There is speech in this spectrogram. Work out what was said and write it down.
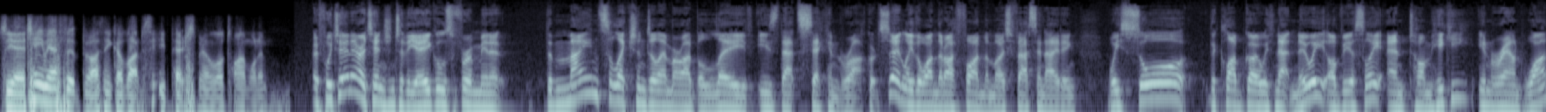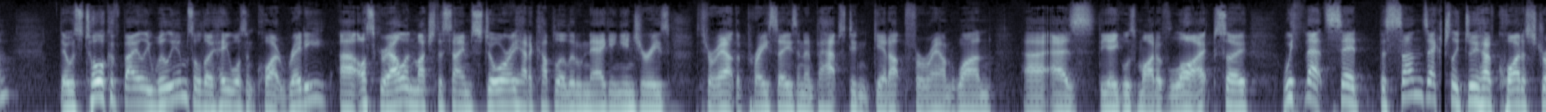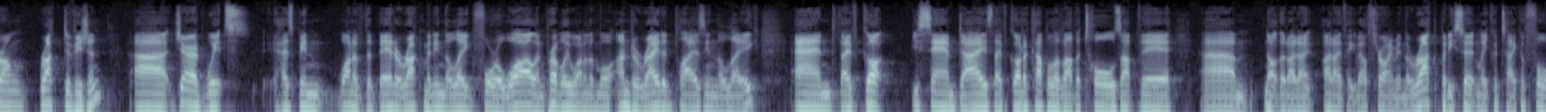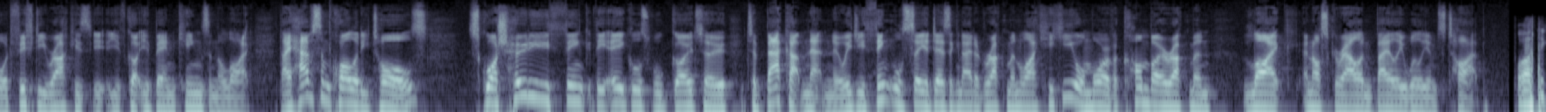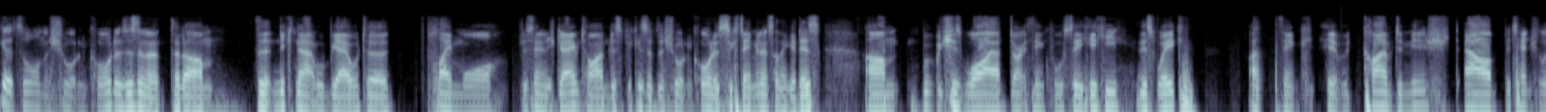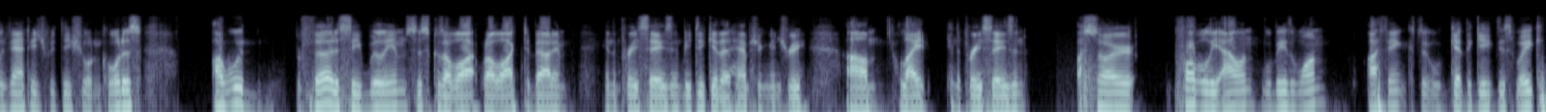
So yeah, team effort, but I think I'd like to see Petch spend a lot of time on him. If we turn our attention to the Eagles for a minute, the main selection dilemma, I believe, is that second ruck. It's certainly the one that I find the most fascinating. We saw the club go with Naitanui, obviously, and Tom Hickey in round one. There was talk of Bailey Williams, although he wasn't quite ready. Uh, Oscar Allen, much the same story, had a couple of little nagging injuries throughout the preseason and perhaps didn't get up for round one uh, as the Eagles might have liked. So, with that said, the Suns actually do have quite a strong ruck division. Uh, Jarrod Witts has been one of the better ruckmen in the league for a while and probably one of the more underrated players in the league. And they've got your Sam Days. They've got a couple of other talls up there. Um, not that I don't, I don't think they'll throw him in the ruck, but he certainly could take a forward fifty ruck. Is you've got your Ben Kings and the like. They have some quality talls. Squash, who do you think the Eagles will go to to back up Naitanui? Do you think we'll see a designated ruckman like Hickey or more of a combo ruckman like an Oscar Allen, Bailey Williams type? Well, I think it's all in the shortened quarters, isn't it? That um that Nic Nat will be able to play more percentage game time just because of the shortened quarters, 16 minutes I think it is, um, which is why I don't think we'll see Hickey this week. I think it would kind of diminish our potential advantage with these shortened quarters. I would prefer to see Williams just because I like what I liked about him in the preseason. He did get that hamstring injury um, late in the preseason, so probably Allen will be the one I think that will get the gig this week.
